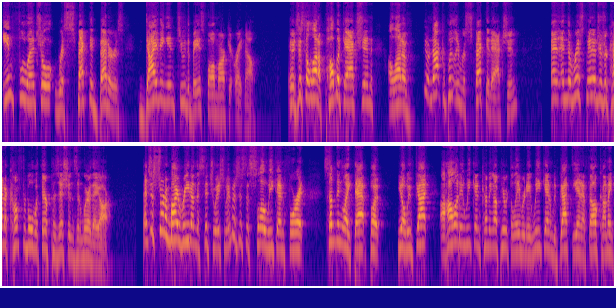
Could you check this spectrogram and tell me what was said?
influential, respected bettors diving into the baseball market right now. And it's just a lot of public action, a lot of, you know, not completely respected action. And, and the risk managers are kind of comfortable with their positions and where they are. That's just sort of my read on the situation. Maybe it's just a slow weekend for it, something like that. But, you know, we've got a holiday weekend coming up here with the Labor Day weekend. We've got the NFL coming.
